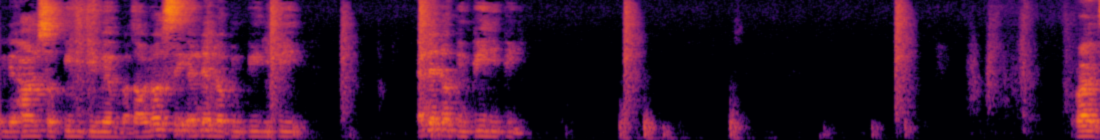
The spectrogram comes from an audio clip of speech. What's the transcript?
in the hands of PDP members. I will not say ended up in PDP, ended up in PDP. Right,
